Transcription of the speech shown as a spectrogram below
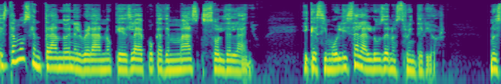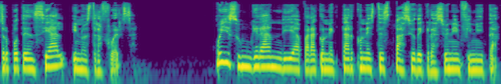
Estamos entrando en el verano, que es la época de más sol del año y que simboliza la luz de nuestro interior, nuestro potencial y nuestra fuerza. Hoy es un gran día para conectar con este espacio de creación infinita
